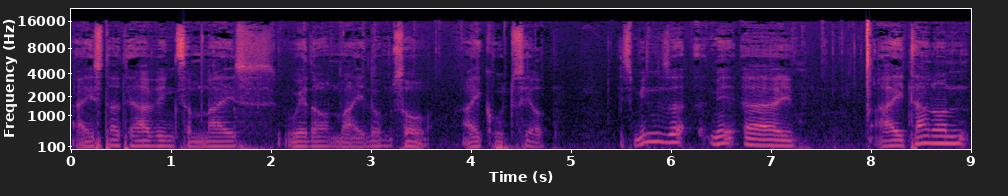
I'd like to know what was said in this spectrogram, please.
I started having some nice weather on my room, so I could sleep. It means uh, me, I I turn on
